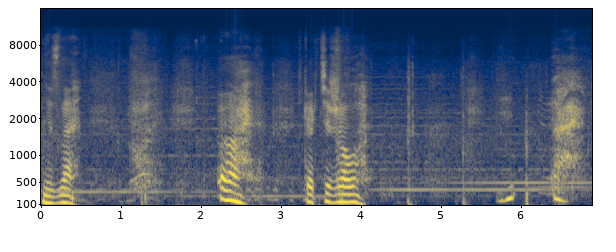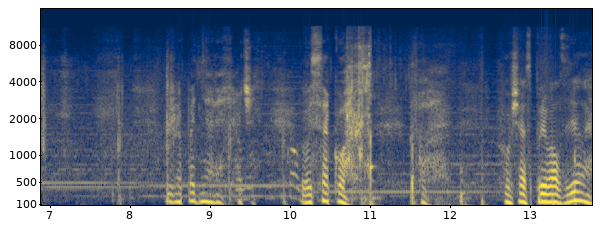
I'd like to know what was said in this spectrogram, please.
Не знаю. А, как тяжело. Уже поднялись очень высоко. Фу. Фу, сейчас привал сделаем.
